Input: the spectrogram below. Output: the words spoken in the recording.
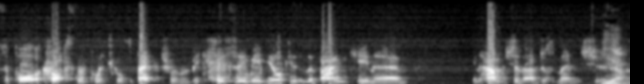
support across the political spectrum. Because I mean, if you're looking at the bank in um, in Hampshire that I've just mentioned, Yeah,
